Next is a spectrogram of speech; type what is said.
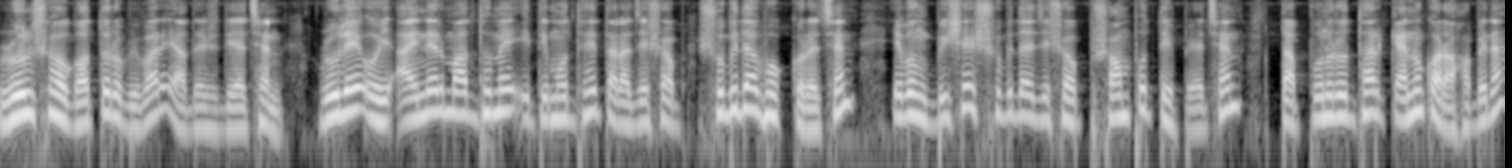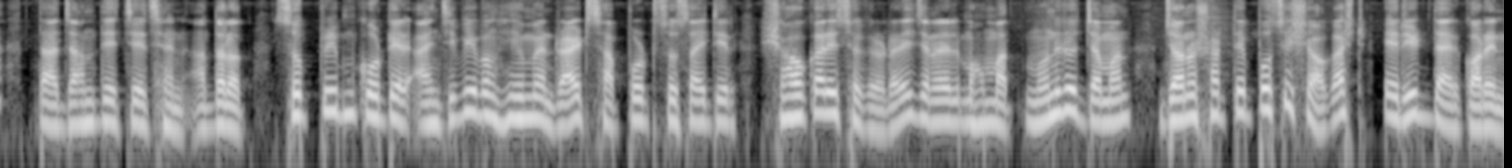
রুলসহ গত রবিবার আদেশ দিয়েছেন। রুলে ওই আইনের মাধ্যমে ইতিমধ্যে তারা যেসব সুবিধা ভোগ করেছেন এবং বিশেষ সুবিধায় যেসব সম্পত্তি পেয়েছেন তা পুনরুদ্ধার কেন করা হবে না তা জানতে চেয়েছেন আদালত। সুপ্রিম কোর্টের আইনজীবী এবং হিউম্যান রাইটস সাপোর্ট সোসাইটির সহকারী সেক্রেটারি জেনারেল মোহাম্মদ মনিরুজ্জামান জনস্বার্থে পঁচিশে অগস্ট এ রিট দায়ের করেন।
